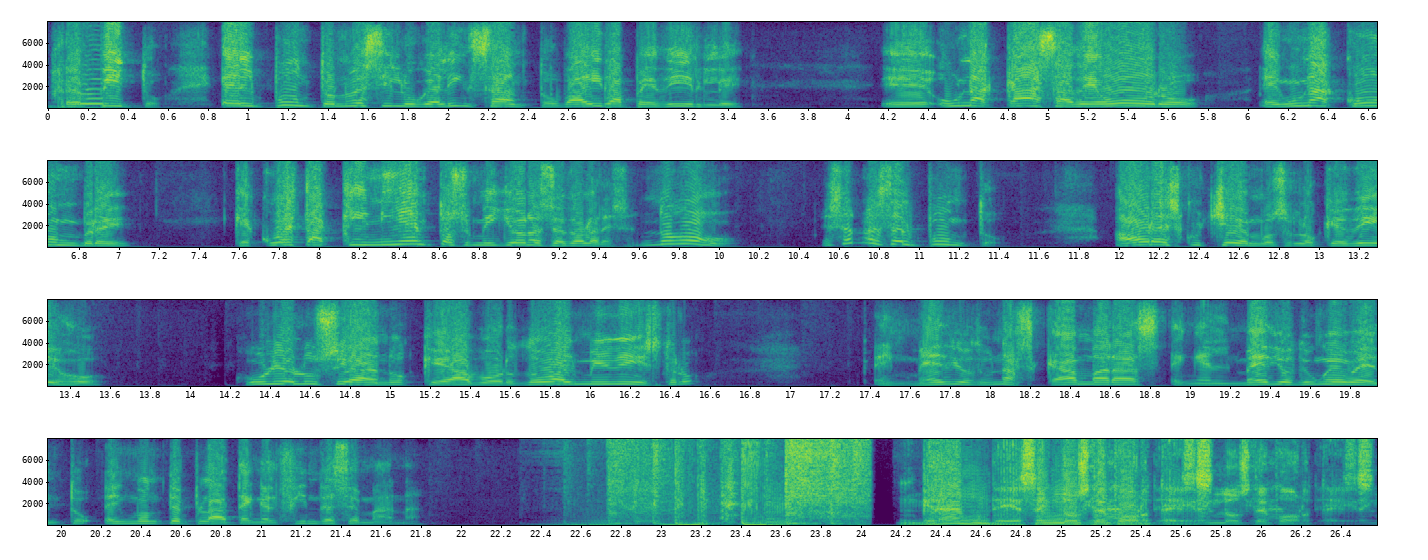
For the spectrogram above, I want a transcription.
Repito, el punto no es si Luguelín Santos va a ir a pedirle eh, una casa de oro en una cumbre que cuesta 500 millones de dólares. No, ese no es el punto. Ahora escuchemos lo que dijo Julio Luciano, que abordó al ministro en medio de unas cámaras, en el medio de un evento en Monteplata en el fin de semana. Grandes en los deportes. En los deportes.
